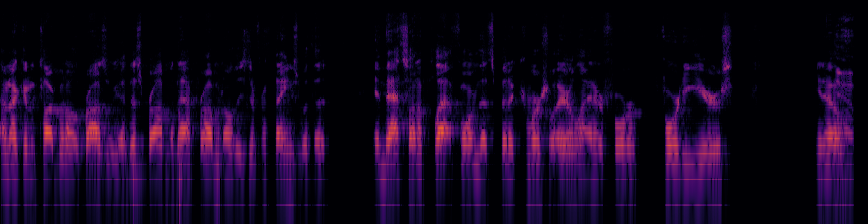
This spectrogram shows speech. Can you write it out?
I'm not going to talk about all the problems we got this problem and that problem and all these different things with it, and that's on a platform that's been a commercial airliner for 40 years. You know, Yeah.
